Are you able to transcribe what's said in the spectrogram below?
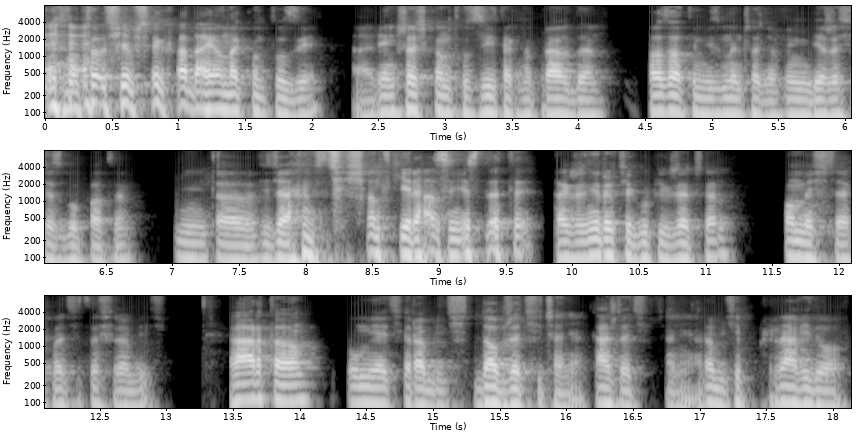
bo to się przekładają na kontuzje. Większość kontuzji tak naprawdę, poza tymi zmęczeniowymi, bierze się z głupoty. I to widziałem z dziesiątki razy niestety. Także nie róbcie głupich rzeczy. Pomyślcie, jak będziecie coś robić. Warto umieć robić dobrze ćwiczenia, każde ćwiczenie. Robić je prawidłowo,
